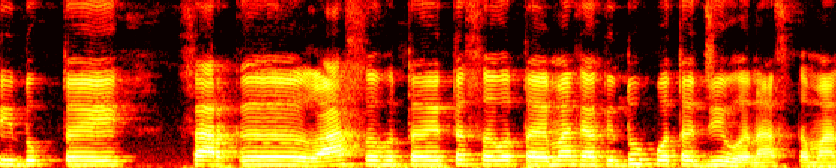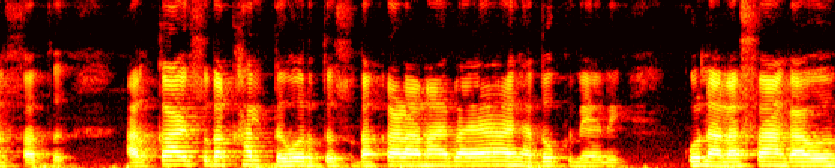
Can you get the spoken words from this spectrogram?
ती दुखतंय सारखं असं होतंय तसं होतंय माझ्या ती दुखवतं जीवन असतं माणसाचं. आणि काय सुद्धा खालतं वरतं सुद्धा कळा नाही बाया ह्या दुखण्याने. कोणाला सांगावं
